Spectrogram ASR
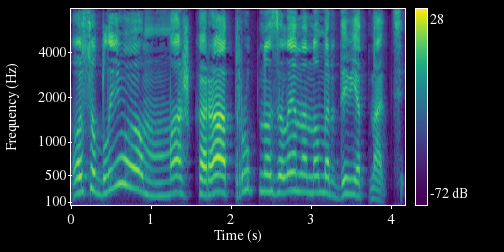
Особливо машкара трупно-зелена номер 19.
